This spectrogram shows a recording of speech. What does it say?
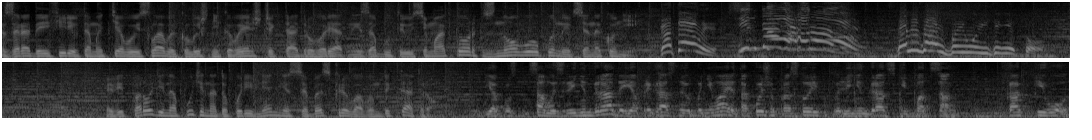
Заради ефірів та миттєвої слави, колишній КВНщик та другорядний забутий усіма актор знову опинився на коні. Готовы? Всегда готовы! Залезай в боевую единицу. Від пародій на Путіна до порівняння себе з кривавим диктатором. Я просто сам из Ленинграда, я прекрасно его понимаю, такой же простой ленинградский пацан, как и он.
